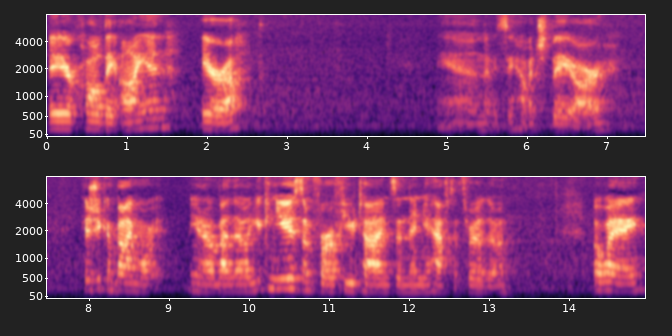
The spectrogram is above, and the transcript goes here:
They are called the Ion Array. And let me see how much they are. Because you can buy more, you know, bundle. You can use them for a few times and then you have to throw them away.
